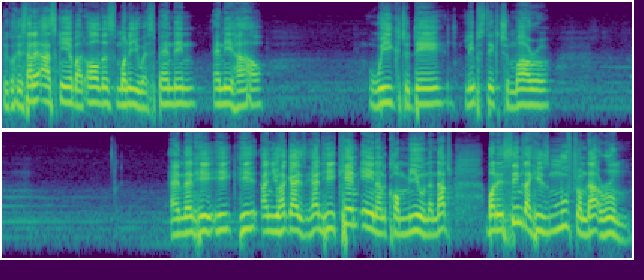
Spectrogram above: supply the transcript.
Because he started asking you about all this money you were spending anyhow. Wig today, lipstick tomorrow. And then he, he, he and you guys, and he came in and communed, and that, but it seems like he's moved from that room.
